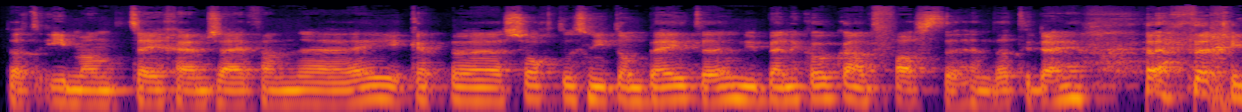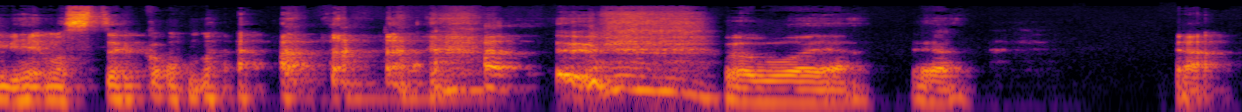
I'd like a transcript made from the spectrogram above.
dat iemand tegen hem zei van... Hé, uh, hey, ik heb uh, s ochtends niet ontbeten, nu ben ik ook aan het vasten. En dat hij daar, daar ging helemaal stuk om. wel mooi, ja. ja. Ja.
